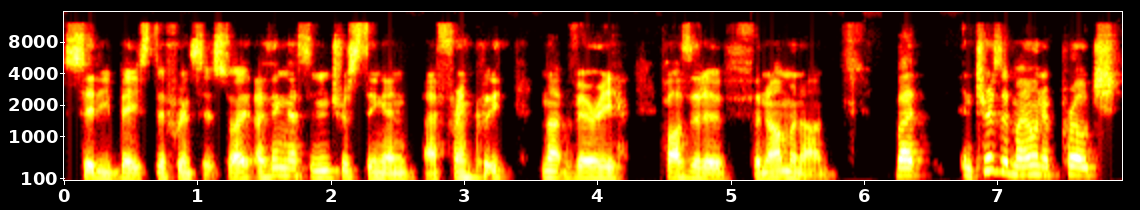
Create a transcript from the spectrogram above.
city-based differences. So I, I think that's an interesting and uh, frankly not very positive phenomenon. But in terms of my own approach,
